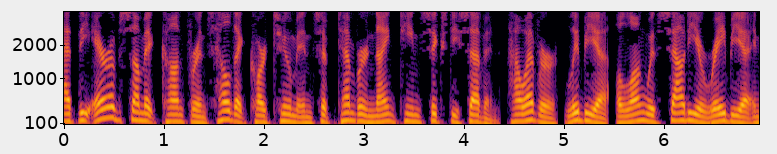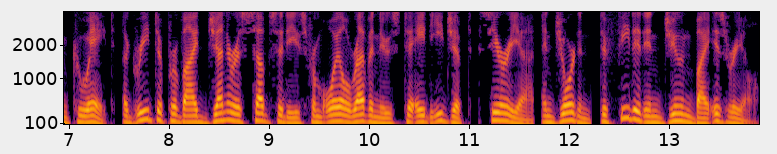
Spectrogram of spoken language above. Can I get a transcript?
At the Arab Summit Conference held at Khartoum in September 1967, however, Libya, along with Saudi Arabia and Kuwait, agreed to provide generous subsidies from oil revenues to aid Egypt, Syria, and Jordan, defeated in June by Israel.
